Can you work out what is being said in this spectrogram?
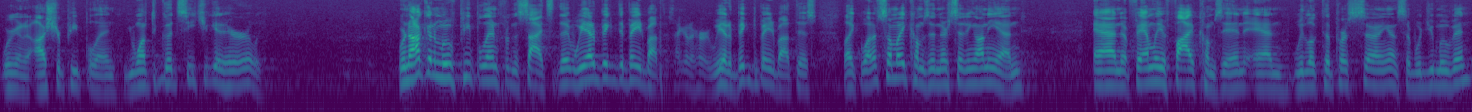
We're going to usher people in. You want the good seats, you get here early. We're not going to move people in from the sides. We had a big debate about this. I got to hurry. We had a big debate about this. Like, what if somebody comes in, they're sitting on the end, and a family of five comes in, and we looked at the person sitting on the end and said, Would you move in?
